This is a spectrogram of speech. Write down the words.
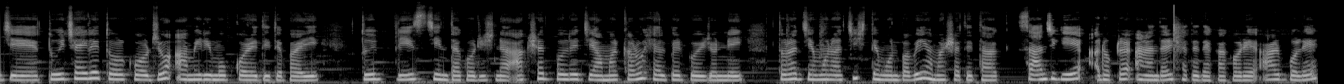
যে, তুই চাইলে তোর কর্জ আমি রিমুভ করে দিতে পারি। তুই প্লিজ চিন্তা করিস না। আকসাদ বলে যে, আমার কারও হেল্পের প্রয়োজন নেই। তোরা যেমন আছিস, তেমনভাবেই আমার সাথে থাক। সাঞ্জ গিয়ে ডক্টর আনন্দের সাথে দেখা করে আর বলে,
